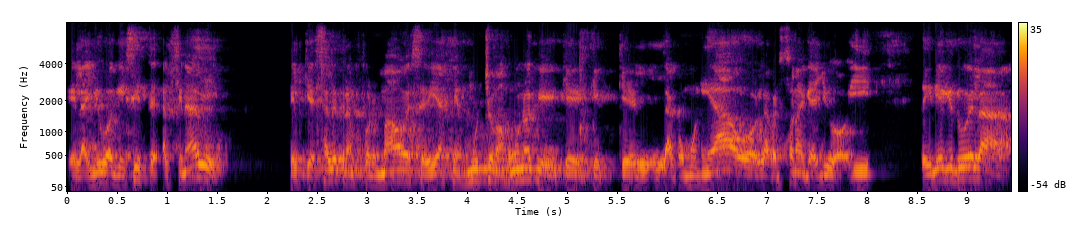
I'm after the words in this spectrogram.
la ayuda que hiciste, al final el que sale transformado de ese viaje es mucho más uno que, que, la comunidad o la persona que ayudó. Y te diría que tuve la,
